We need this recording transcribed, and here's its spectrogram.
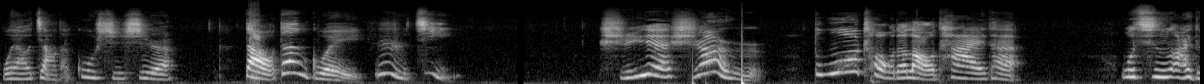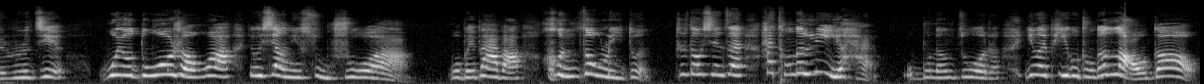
我要讲的故事是《捣蛋鬼日记》。十月十二日，多丑的老太太！我亲爱的日记，我有多少话要向你诉说啊！我被爸爸狠揍了一顿，直到现在还疼得厉害。我不能坐着，因为屁股肿得老高。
